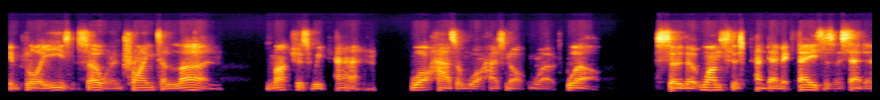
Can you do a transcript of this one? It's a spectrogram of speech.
employees, and so on, and trying to learn as much as we can what has and what has not worked well. So that once this pandemic phase, as I said,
